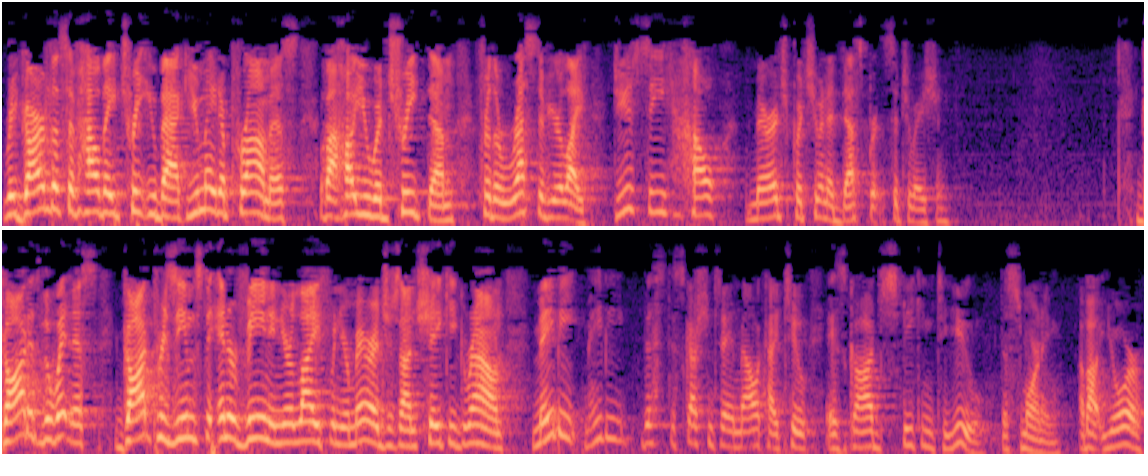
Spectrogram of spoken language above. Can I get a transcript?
regardless of how they treat you back. You made a promise about how you would treat them for the rest of your life. Do you see how marriage puts you in a desperate situation? God is the witness. God presumes to intervene in your life when your marriage is on shaky ground. Maybe, maybe this discussion today in Malachi 2 is God speaking to you this morning about your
